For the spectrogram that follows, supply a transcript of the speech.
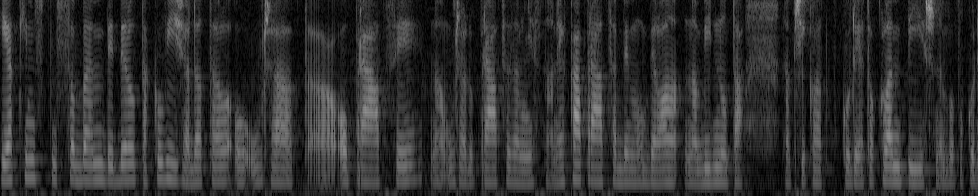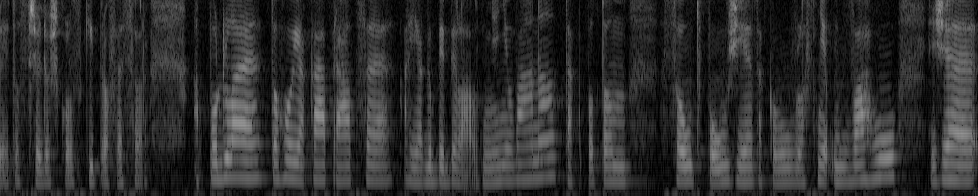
jakým způsobem by byl takový žadatel o úřad o práci na úřadu práce zaměstnán, jaká práce by mu byla nabídnuta, například pokud je to klempíř nebo pokud je to středoškolský profesor. A podle toho, jaká práce a jak by byla odměňována, tak potom soud použije takovou vlastně úvahu, že eh,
